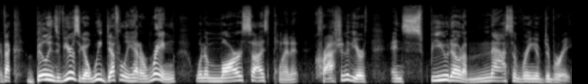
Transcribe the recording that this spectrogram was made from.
In fact, billions of years ago, we definitely had a ring when a Mars sized planet crashed into the Earth and spewed out a massive ring of debris.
